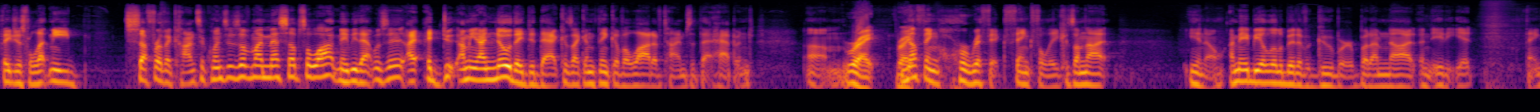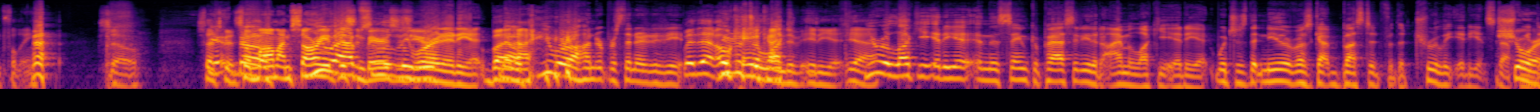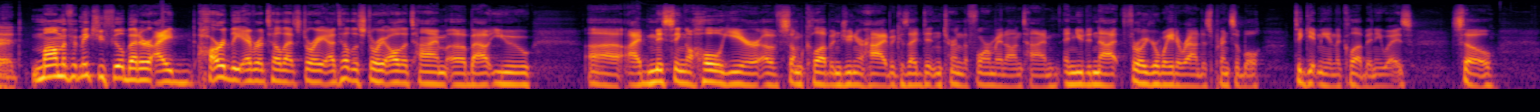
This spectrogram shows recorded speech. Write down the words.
they just let me suffer the consequences of my mess ups a lot. Maybe that was it. I, I do. I mean, I know they did that because I can think of a lot of times that that happened. Um, right. Right. Nothing horrific, thankfully, because I'm not. You know, I may be a little bit of a goober, but I'm not an idiot, thankfully. so so that's good. No, so, mom, I'm sorry if this embarrasses you. You were an idiot, but no, I, you were 100 percent an idiot. But that okay kind lucky, of idiot. Yeah, you're a lucky idiot in the same capacity that I'm a lucky idiot, which is that neither of us got busted for the truly idiot stuff sure. we did. Mom, if it makes you feel better, I hardly ever tell that story. I tell the story all the time about you. Uh, I'm missing a whole year of some club in junior high because I didn't turn the form in on time, and you did not throw your weight around as principal to get me in the club, anyways. So.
